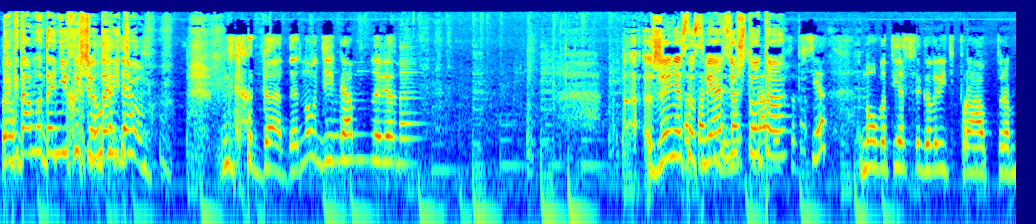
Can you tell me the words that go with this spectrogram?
Тогда мы до них еще ну, дойдем. Да, да, ну, деньгам, наверное, Женя, со связью что-то? Но вот если говорить про прям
